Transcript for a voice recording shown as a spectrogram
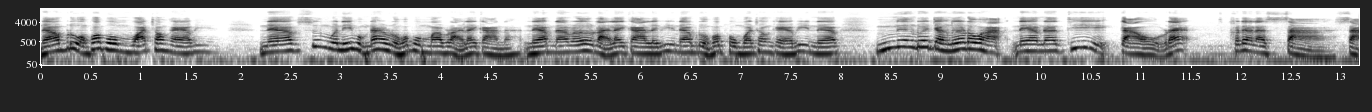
นะครับหลวงพ่อพรมวัดช่องแคพี่นะครับซึ่งวันนี้ผมได้หลวงพ่อพรมมาหลายรายการนะนะครับนะหลายรายการเลยพี่นะครับหลวงพ่อพรมวัดช่องแคพี่นะครับเนื่องด้วยจากเนื้อโลหะนะครับนะที่เก่าและเขาเรียกอะไรสาสา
